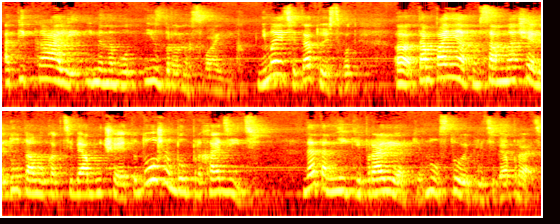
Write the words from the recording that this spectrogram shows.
опекали именно вот избранных своих. Понимаете, да, то есть вот э, там понятно, в самом начале, до того, как тебя обучают, ты должен был проходить да, там некие проверки, ну, стоит ли тебя брать.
